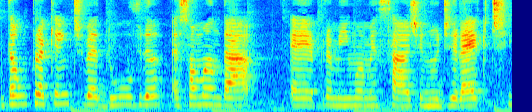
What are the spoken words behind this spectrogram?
Então, para quem tiver dúvida, é só mandar é, para mim uma mensagem no direct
